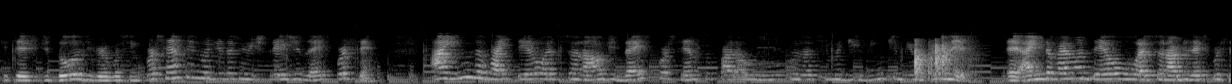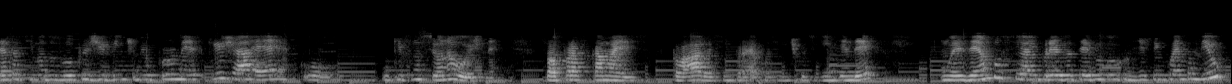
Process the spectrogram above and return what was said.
que seja de 12,5% e no de 2023 de 10%. Ainda vai ter o adicional de 10% para os lucros acima de 20 mil por mês. É, ainda vai manter o adicional de 10% acima dos lucros de 20 mil por mês, que já é o, o que funciona hoje, né? Só para ficar mais claro, assim, para a gente conseguir entender. Um exemplo, se a empresa teve um lucro de 50 mil,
